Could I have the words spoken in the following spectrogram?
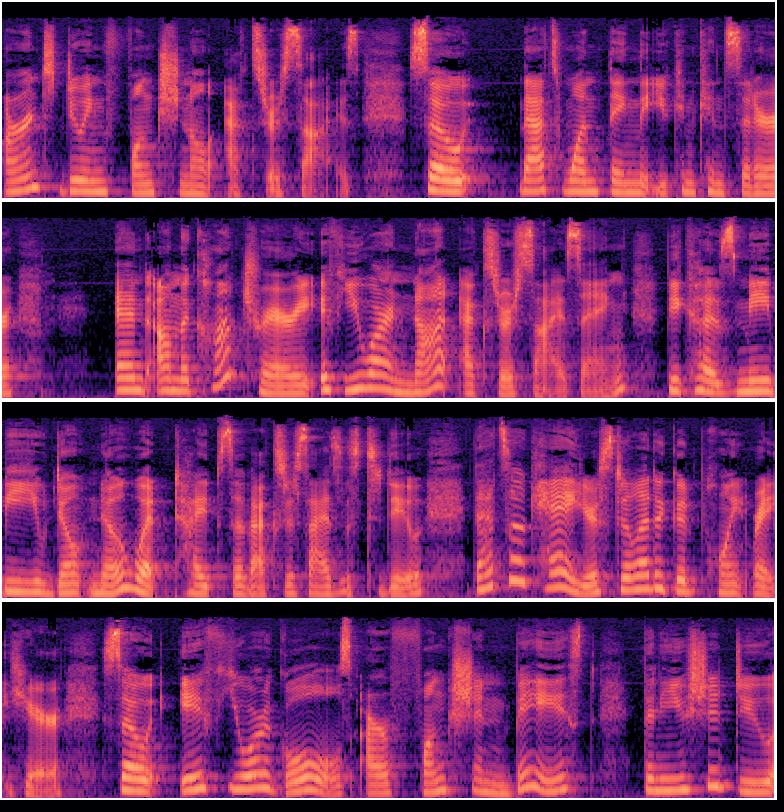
aren't doing functional exercise. So that's one thing that you can consider. And on the contrary, if you are not exercising because maybe you don't know what types of exercises to do, that's okay. You're still at a good point right here. So, if your goals are function based, then you should do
